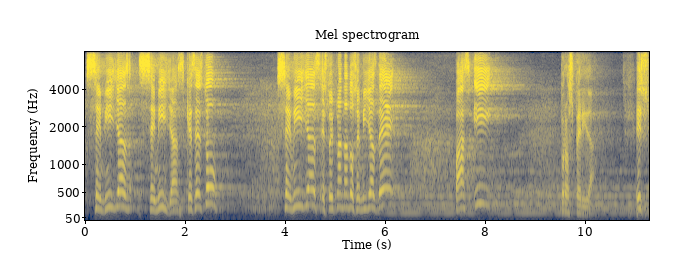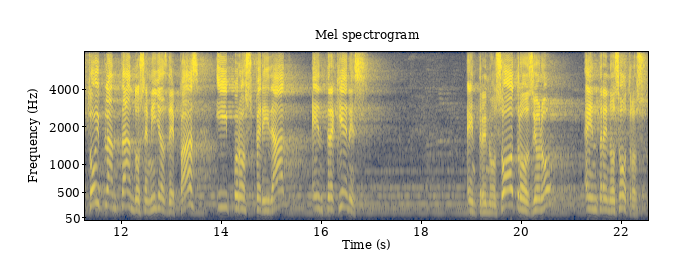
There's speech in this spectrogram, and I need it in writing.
semillas, semillas, ¿qué es esto? Semillas, estoy plantando semillas de paz y prosperidad. Estoy plantando semillas de paz y prosperidad entre quienes? Entre nosotros, ¿sí o no? Entre nosotros.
